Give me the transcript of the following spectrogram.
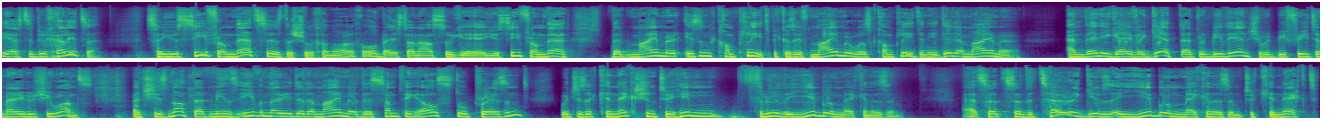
he has to do chalitza. So you see from that, says the Shulchan Aruch, all based on our sugya here, you see from that that Maimer isn't complete, because if Maimer was complete and he did a Maimer, and then he gave a get, that would be the end. She would be free to marry who she wants. But she's not. That means even though he did a Maimer, there's something else still present, which is a connection to him through the Yibum mechanism. Uh, so, so the Torah gives a Yibum mechanism to connect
